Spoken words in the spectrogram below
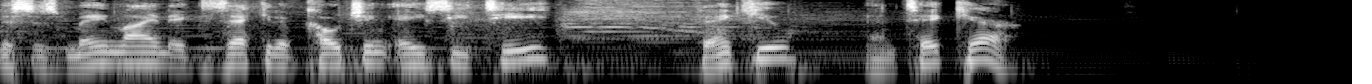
this is Mainline Executive Coaching ACT. Thank you and take care.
